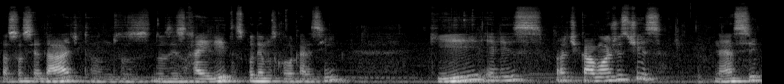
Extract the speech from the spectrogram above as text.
da sociedade, do- dos, dos israelitas, podemos colocar assim, que eles praticavam a justiça, né? Se,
